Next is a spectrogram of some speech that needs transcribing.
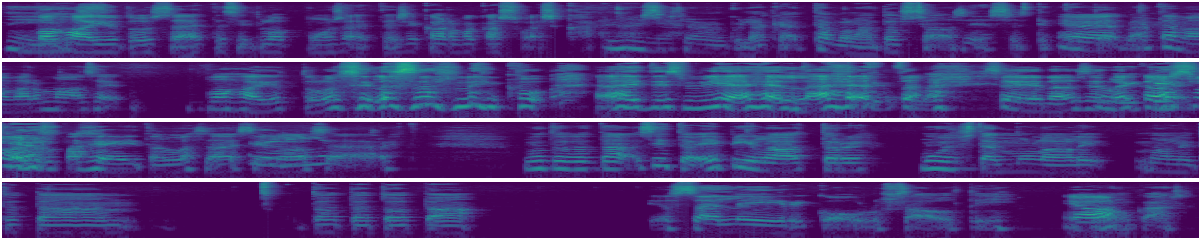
Niin. vahajutussa, että sitten loppuun se, ettei se karva kasvaiskaan enää Niin, siellä. se on kyllä tavallaan tossa asiassa sitten Joo, kätevää. tämä varmaan on se paha juttu sillä sun niinku äitis miehellä, että Kyllä. se ei enää sieltä kerta heitolla sai silloin Kyllä. sääret. Mutta tota, sitten on epilaattori. Muistan, mulla oli, mä olin tota, tota, tota, jossain leirikoulussa oltiin Joo, kanssa.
